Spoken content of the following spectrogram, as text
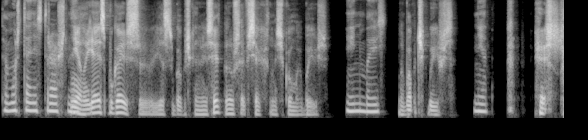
Потому что они страшные. Не, ну я испугаюсь, э, если бабочка на меня сядет, потому что я всех насекомых боюсь. Я не боюсь. Но бабочек боишься. Нет. Хорошо.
